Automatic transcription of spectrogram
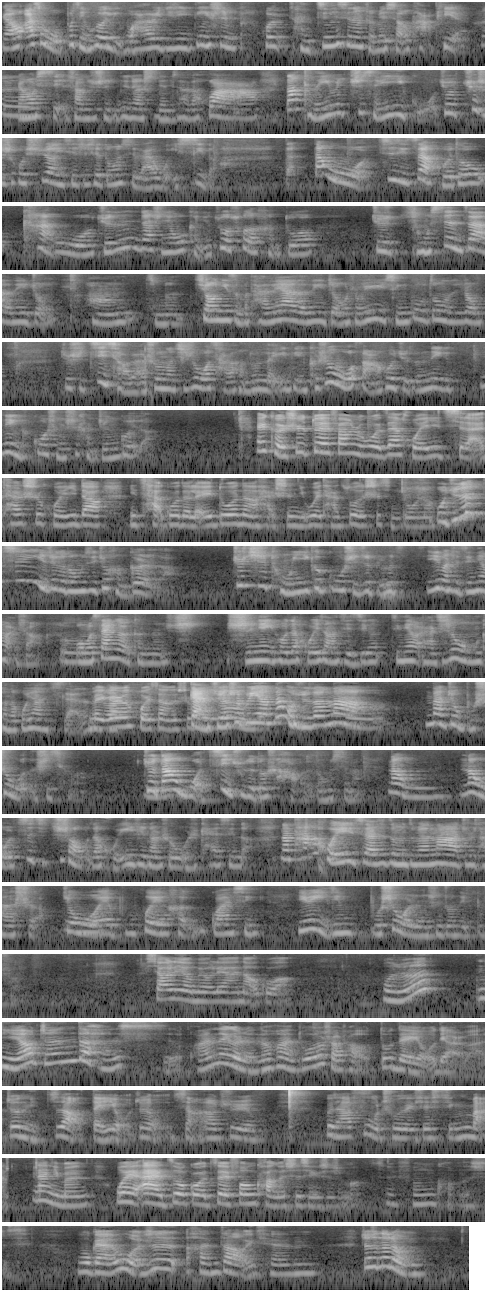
然后，而且我不仅会有礼物，还有一定是会很精心的准备小卡片，然后写上就是那段时间对他的话啊。当然，可能因为之前异国，就确实是会需要一些这些东西来维系的。但但我自己再回头看，我觉得那段时间我肯定做错了很多，就是从现在的那种好像什么教你怎么谈恋爱的那种什么欲擒故纵的那种，就是技巧来说呢，其实我踩了很多雷点。可是我反而会觉得那个那个过程是很珍贵的。哎，可是对方如果再回忆起来，他是回忆到你踩过的雷多呢，还是你为他做的事情多呢？我觉得记忆这个东西就很个人了，就其实同一个故事，就比如说，even 是今天晚上，我们三个可能十十年以后再回想起今今天晚上，其实我们可能回想起来的那每个人回想的是感觉是不一样样，但我觉得那、嗯那就不是我的事情了。就当我记住的都是好的东西嘛，那那我自己至少我在回忆这段时候我是开心的。那他回忆起来是怎么怎么样，那就是他的事了，就我也不会很关心，因为已经不是我人生中的一部分。小李有没有恋爱脑过？我觉得你要真的很喜欢那个人的话，多多少少都得有点儿吧，就你至少得有这种想要去为他付出的一些心吧。那你们为爱做过最疯狂的事情是什么？最疯狂的事情，我感觉我是很早以前，就是那种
